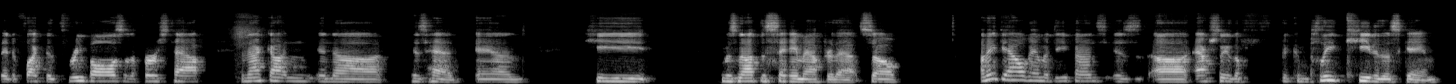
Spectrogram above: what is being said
they deflected three balls in the first half, and that got in, in uh, his head, and he was not the same after that. So I think the Alabama defense is uh, actually the the complete key to this game.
